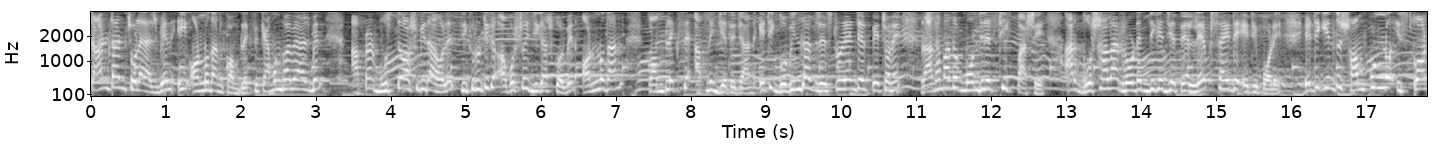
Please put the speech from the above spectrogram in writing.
টান টান চলে আসবেন এই অন্নদান কমপ্লেক্সে কেমনভাবে আসবেন? আপনার বুঝতে অসুবিধা হলে সিকিউরিটিকে অবশ্যই জিজ্ঞাসা করবেন। অন্নদান কমপ্লেক্সে আপনি যেতে চান। এটি গোবিন্দাস রেস্টুরেন্টের পেছনে রাধামাধব মন্দিরের ঠিক পাশে। আর গোশালা রোডের দিকে যেতে লেফট সাইডে এটি পড়ে। এটি কিন্তু সম্পূর্ণ ইস্কন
